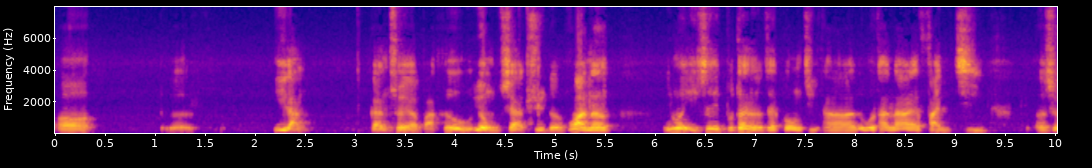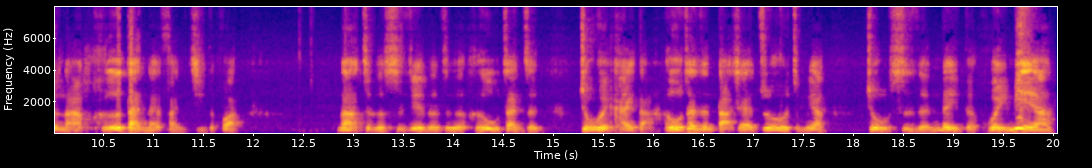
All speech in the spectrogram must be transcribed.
哦，这个伊朗干脆啊把核武用下去的话呢？因为以色列不断的在攻击他，如果他拿来反击，而是拿核弹来反击的话，那这个世界的这个核武战争。就会开打，核武战争打下来，最后会怎么样？就是人类的毁灭啊！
